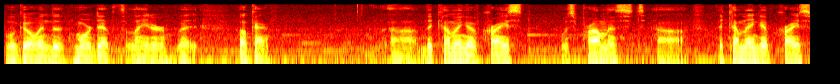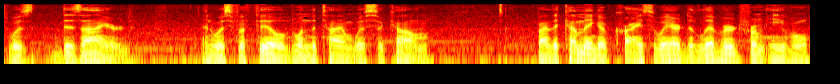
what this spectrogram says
we'll go into more depth later. But okay, uh, the coming of Christ was promised. Uh, the coming of Christ was desired and was fulfilled when the time was to come. By the coming of Christ, we are delivered from evil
